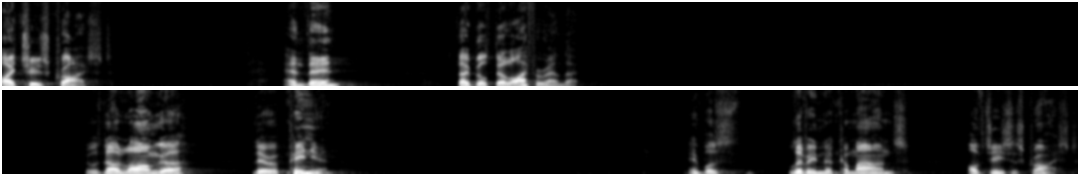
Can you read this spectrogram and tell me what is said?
I choose Christ. And then they built their life around that. It was no longer their opinion, it was living the commands of Jesus Christ.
